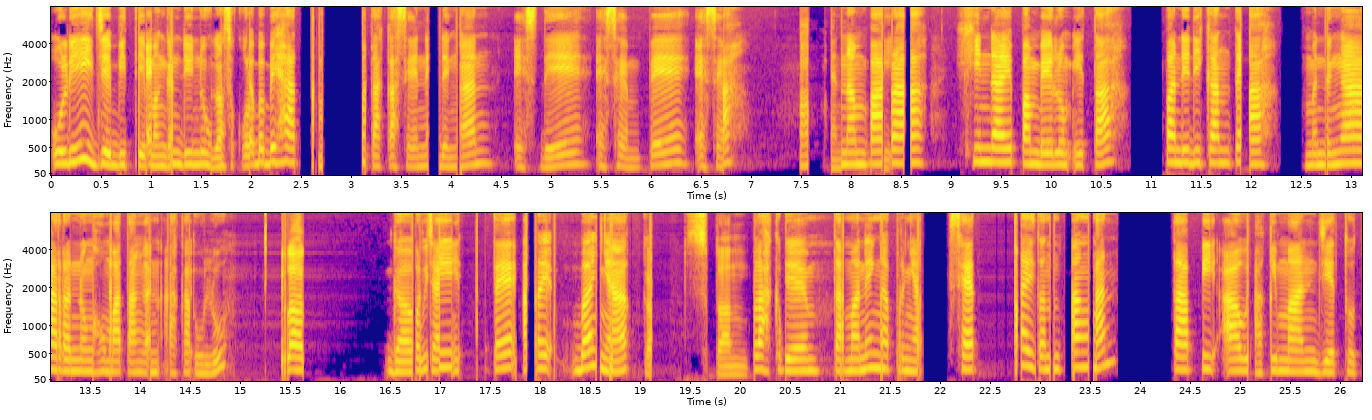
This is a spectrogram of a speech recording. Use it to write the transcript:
uli JBT mengganti nugang sekolah bebehat. Kita kasene dengan SD, SMP, SMA nampara hindai pambelum itah pendidikan teh mendengar renung rumah tanggaan akak ulu Lah. gawe te are banyak dan lah ke dem tak maneh nggak pernyataan set tentang kan tapi awi akiman jetut.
